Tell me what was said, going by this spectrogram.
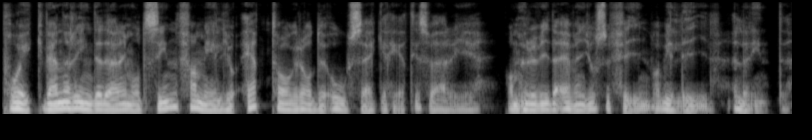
Pojkvännen ringde däremot sin familj och ett tag rådde osäkerhet i Sverige om huruvida även Josefin var vid liv eller inte.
